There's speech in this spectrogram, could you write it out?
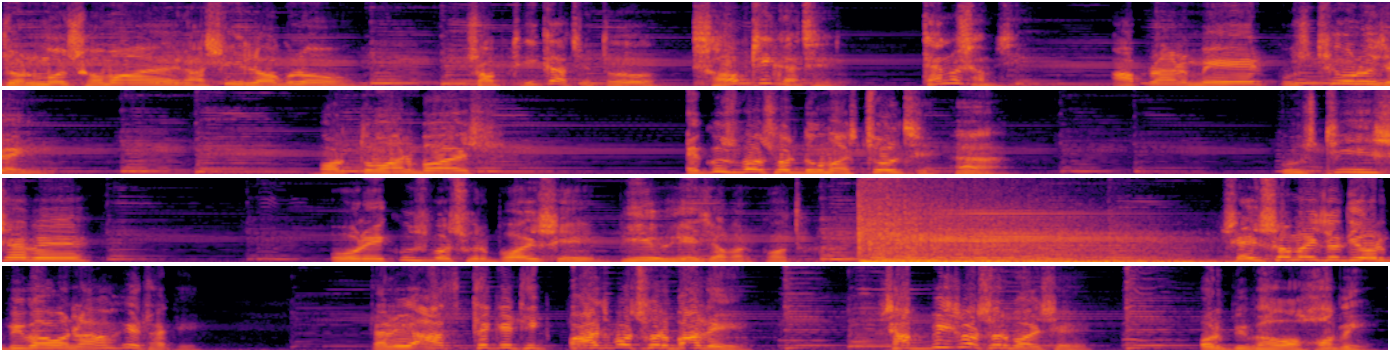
জন্ম সময় রাশি লগ্ন সব ঠিক আছে তো? সব ঠিক আছে। কেন স্বামীজি? আপনার মেয়ের পুষ্টি অনুযায়ী বর্তমান বয়স একুশ বছর দু মাস চলছে। হ্যাঁ। পুষ্টি হিসাবে ওর একুশ বছর বয়সে বিয়ে হয়ে যাবার কথা। সেই সময় যদি ওর বিবাহ না হয়ে থাকে তাহলে আজ থেকে ঠিক পাঁচ বছর বাদে ছাব্বিশ বছর বয়সে ওর বিবাহ হবে।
